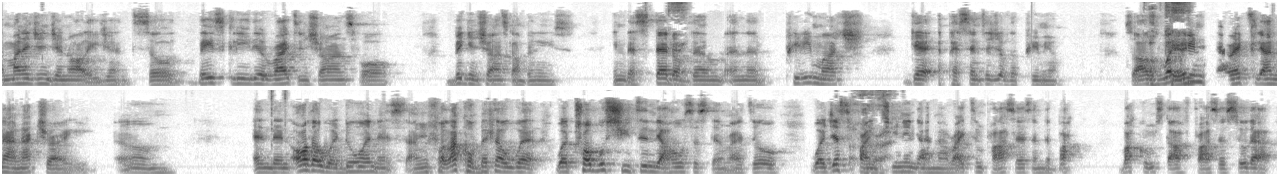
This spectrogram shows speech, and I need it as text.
a, managing general agent. So basically, they write insurance for big insurance companies in the stead okay. of them and then pretty much get a percentage of the premium. So I was okay. working directly under an actuary. Um, and then all that we're doing is, I mean, for lack of better word, we're troubleshooting their whole system, right? So we're just fine tuning right. the writing process and the back backroom staff process so that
